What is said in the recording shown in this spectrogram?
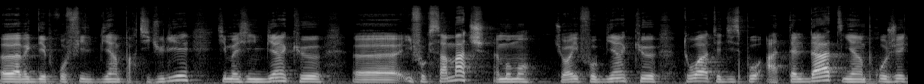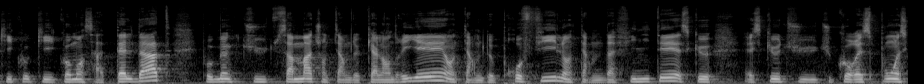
euh, avec des profils bien particuliers. Tu imagines bien qu'il faut que ça matche un moment. Tu vois, il faut bien que toi, tu es dispo à telle date. Il y a un projet qui, commence à telle date. Il faut bien que tu, ça matche en termes de calendrier, en termes de profil, en termes d'affinité. Est-ce que, est que tu, tu, corresponds? Est-ce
